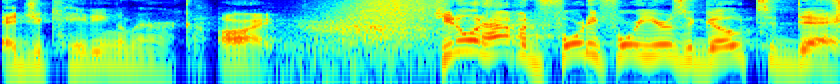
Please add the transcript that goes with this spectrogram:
educating America. All right. Do you know what happened 44 years ago today?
